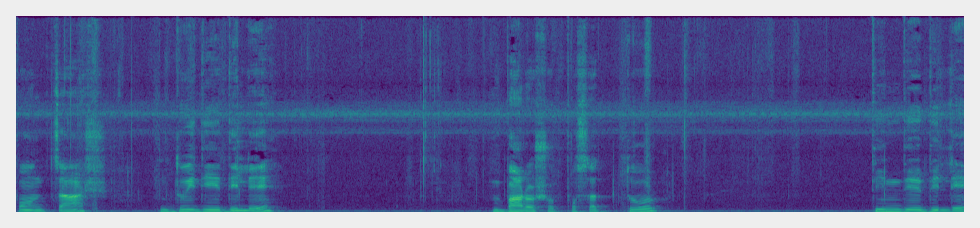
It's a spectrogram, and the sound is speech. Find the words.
পঞ্চাশ দুই দিয়ে দিলে বারোশো পঁচাত্তর, তিন দিয়ে দিলে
